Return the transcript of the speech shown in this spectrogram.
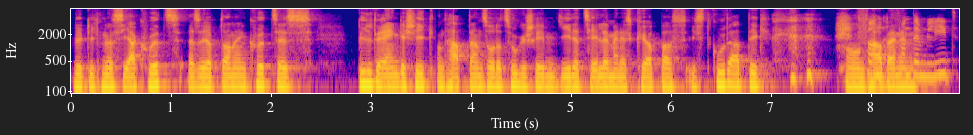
wirklich nur sehr kurz. Also ich habe dann ein kurzes Bild reingeschickt und habe dann so dazu geschrieben, jede Zelle meines Körpers ist gutartig. Und habe einen, von dem Lied.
